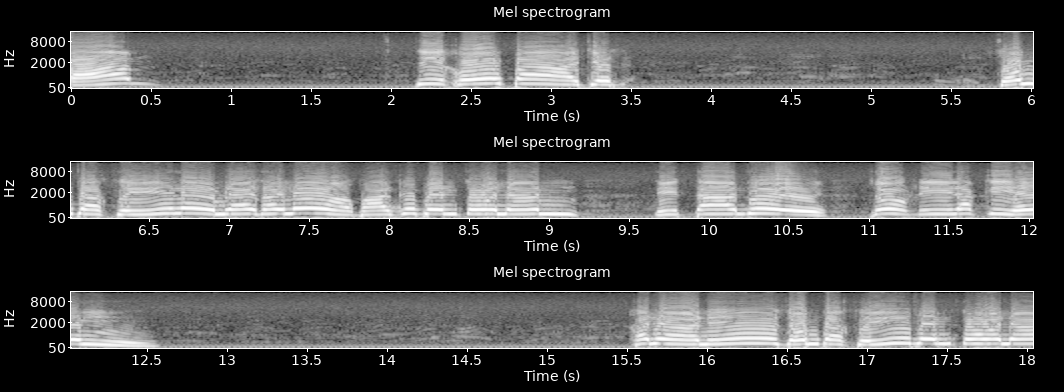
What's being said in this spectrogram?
สามที่โค้งป้ายเจ็ดสมศักดิ์ศรีเริ่มแรงทางนอกผ่านขึ้นเป็นตัวนำติดตามด้วย โชคดีลักกี้เฮง ขณะนี้สมศักดิ์ศรีเป็นตัวนำ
